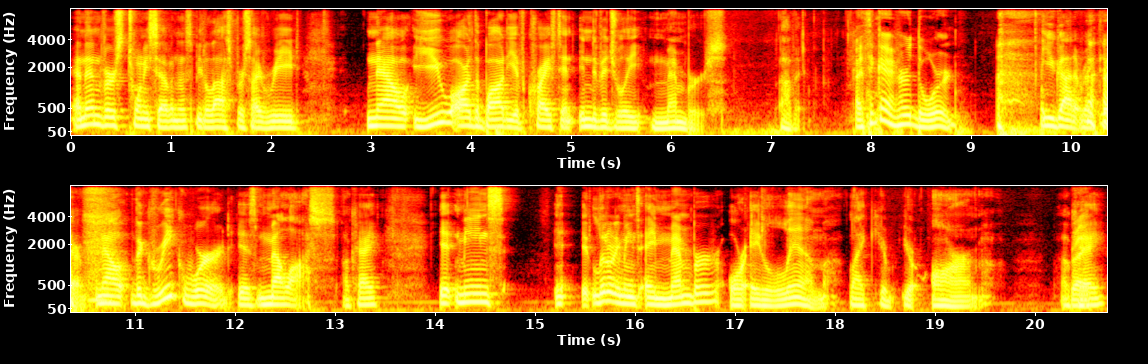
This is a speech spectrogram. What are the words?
And then verse 27, this will be the last verse I read. Now you are the body of Christ and individually members of it. I think I heard the word. you got it right there. now, the Greek word is melos, okay? It means it, it literally means a member or a limb, like your your arm. Okay, right.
